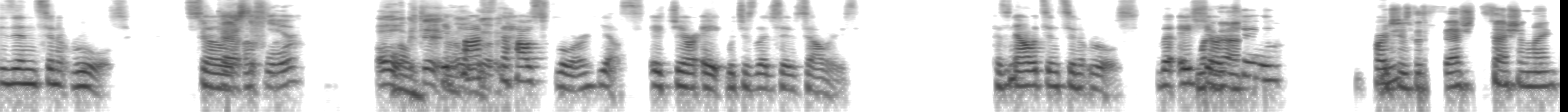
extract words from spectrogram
is in Senate rules. So. Past uh, the floor? Oh, No. it did. It Oh, passed good. the House floor, yes, HJR eight, which is legislative salaries. Because now it's in Senate rules. The HJR about- two. Which Pardon? is the ses- session length.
